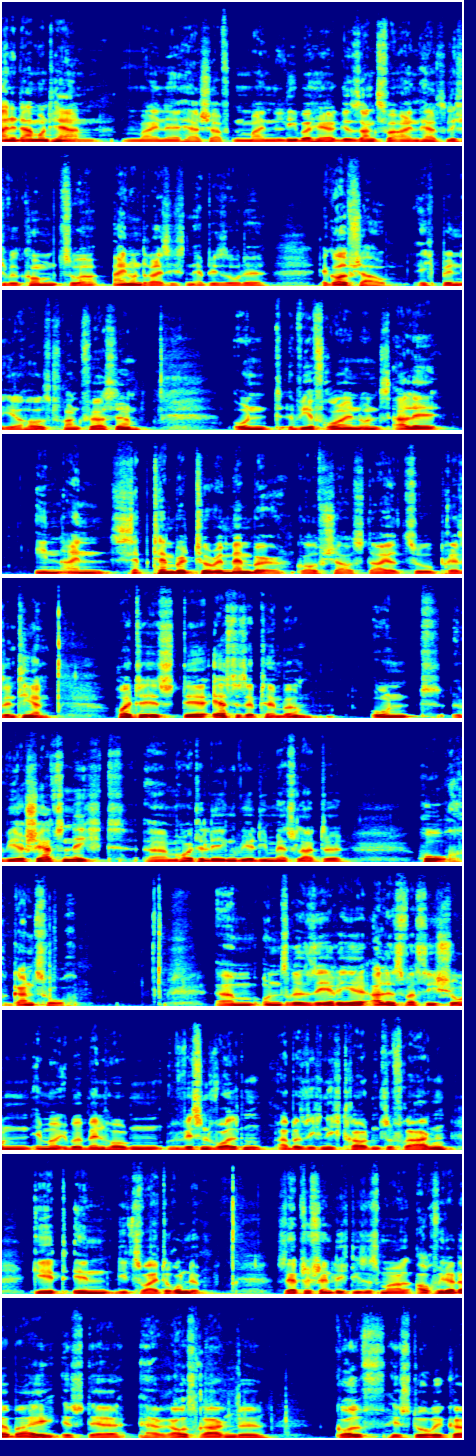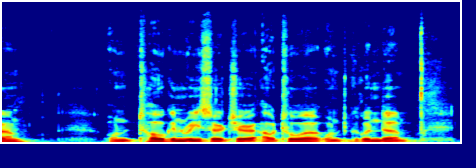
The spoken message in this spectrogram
Meine Damen und Herren, meine Herrschaften, mein lieber Herr Gesangsverein, herzlich willkommen zur 31. Episode der Golfschau. Ich bin Ihr Host Frank Förster und wir freuen uns alle, Ihnen ein September to Remember Golfschau-Style zu präsentieren. Heute ist der 1. September und wir scherzen nicht. Ähm, heute legen wir die Messlatte hoch, ganz hoch. Ähm, unsere Serie Alles, was Sie schon immer über Ben Hogan wissen wollten, aber sich nicht trauten zu fragen, geht in die zweite Runde. Selbstverständlich dieses Mal auch wieder dabei ist der herausragende Golfhistoriker und Hogan Researcher, Autor und Gründer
